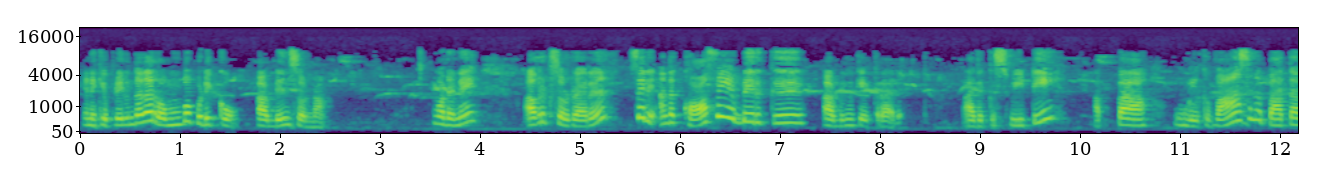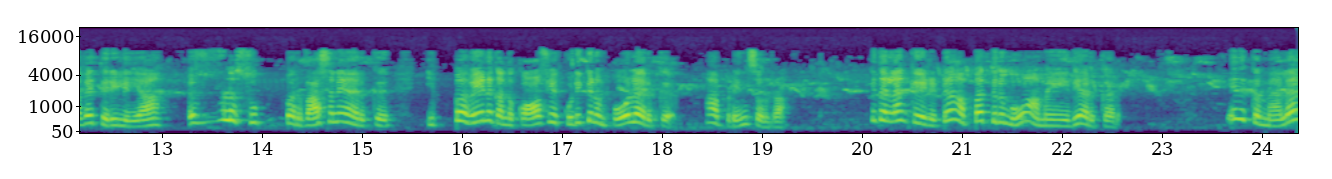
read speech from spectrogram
எனக்கு இப்படி இருந்தால் தான் ரொம்ப பிடிக்கும் அப்படின்னு சொன்னான். உடனே அவருக்கு சொல்றாரு சரி அந்த காஃபி எப்படி இருக்கு? அப்படின்னு கேட்குறாரு அதுக்கு ஸ்வீட்டி அப்பா உங்களுக்கு வாசனை பார்த்தாவே தெரியலையா? எவ்வளோ சூப்பர் வாசனையா இருக்கு. இப்பவே எனக்கு அந்த காஃபியை குடிக்கணும் போல இருக்கு அப்படின்னு சொல்றான். இதெல்லாம் கேட்டுட்டு அப்பா திரும்பவும் அமைதியா இருக்காரு. இதுக்கு மேல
